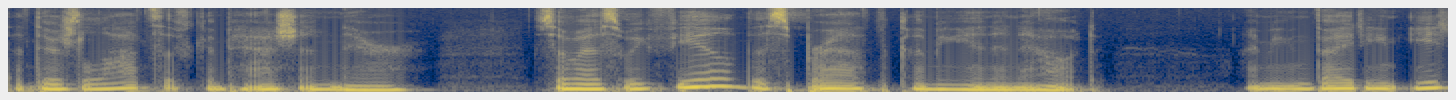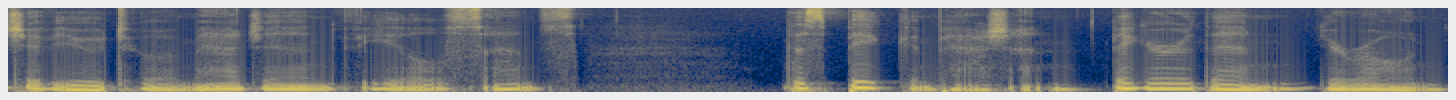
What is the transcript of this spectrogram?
that there's lots of compassion there. So as we feel this breath coming in and out, I'm inviting each of you to imagine, feel, sense this big compassion, bigger than your own,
